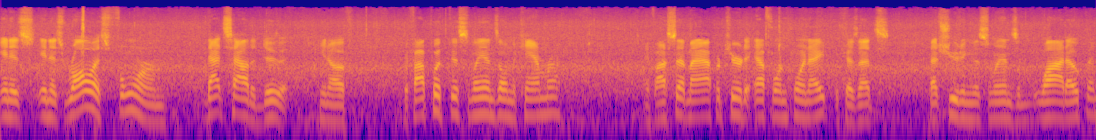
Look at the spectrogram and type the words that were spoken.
in its in its rawest form, that's how to do it. You know, if, if I put this lens on the camera if I set my aperture to f1.8 because that's that's shooting this lens wide open,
